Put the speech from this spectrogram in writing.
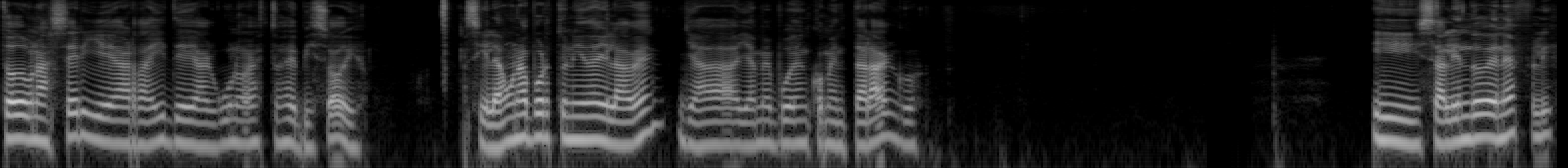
toda una serie a raíz de algunos de estos episodios si le dan una oportunidad y la ven, ya, ya me pueden comentar algo. Y saliendo de Netflix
